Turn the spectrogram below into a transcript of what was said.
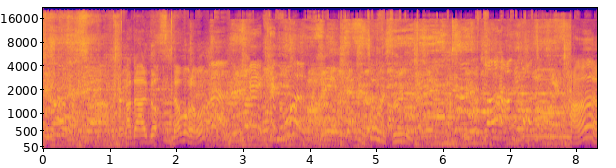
드셔보세요. 아, 나, 너, 나 먹으라고? 네, 걔, 걔 녹음. 진짜 맛있어요. 나는 아닌 것 같아. 바나나야?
